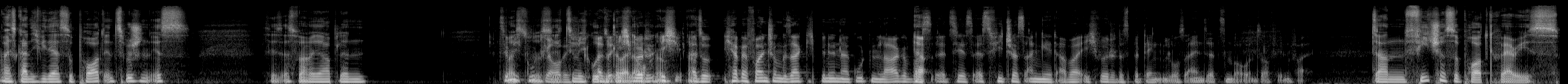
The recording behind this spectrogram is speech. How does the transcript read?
weiß gar nicht, wie der Support inzwischen ist. CSS-Variablen Ziemlich gut, glaube ich. Ziemlich gut also ich würde, auch, ne? ich, also ich habe ja vorhin schon gesagt, ich bin in einer guten Lage, was ja. Äh, CSS-Features angeht, aber ich würde das bedenkenlos einsetzen bei uns auf jeden Fall. Dann Feature Support Queries.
